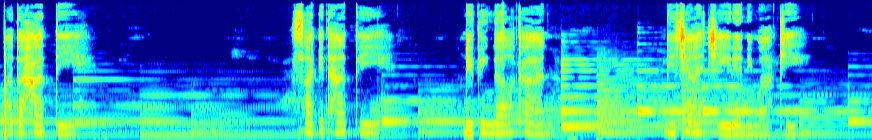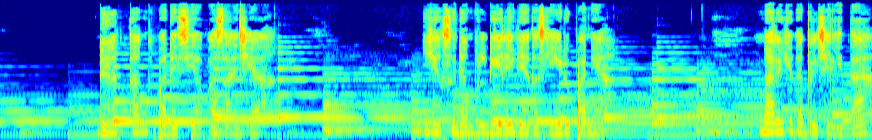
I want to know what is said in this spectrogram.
patah hati, sakit hati, ditinggalkan, dicaci dan dimaki. Datang kepada siapa saja yang sedang berdiri di atas kehidupannya. Mari kita bercerita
